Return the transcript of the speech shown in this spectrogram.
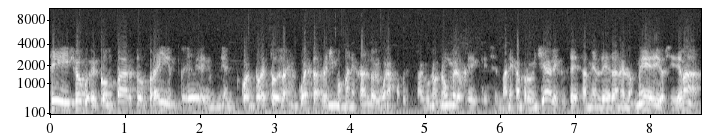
Sí, yo eh, comparto por ahí, eh, en, cuanto a esto de las encuestas, venimos manejando algunas, algunos números que, se manejan provinciales, que ustedes también leerán en los medios y demás.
